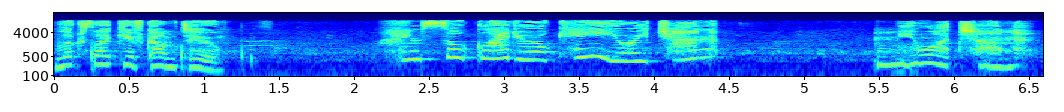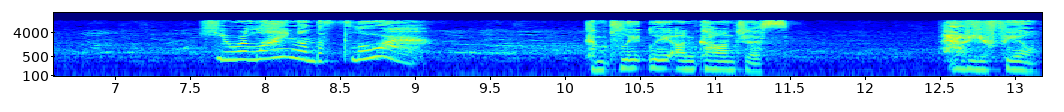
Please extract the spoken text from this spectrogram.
Looks like you've come too. I'm so glad you're okay, Yuri-chan. Miwa-chan. You were lying on the floor. Completely unconscious. How do you feel?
